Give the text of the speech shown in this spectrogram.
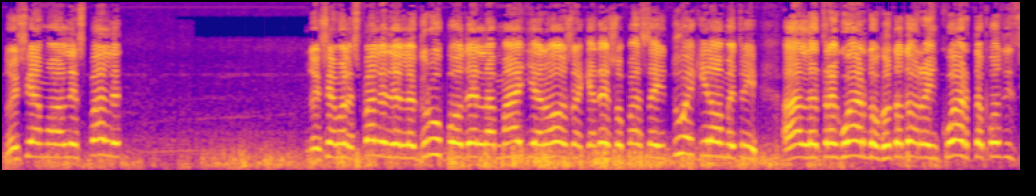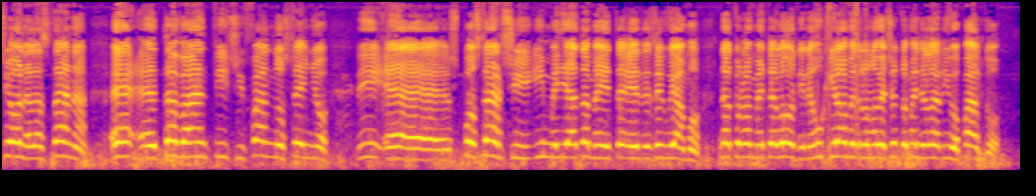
Noi siamo alle spalle siamo alle spalle del gruppo della maglia rosa che adesso passa i due chilometri al traguardo, Contador in quarta posizione, la Stana è davanti, ci fanno segno di eh, spostarci immediatamente ed eseguiamo naturalmente l'ordine, un chilometro 900 metri all'arrivo, palco.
